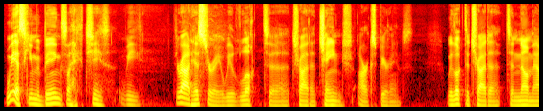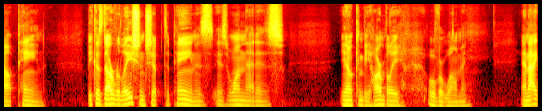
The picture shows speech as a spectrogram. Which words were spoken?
We as human beings, like, geez, we throughout history we look to try to change our experience. We look to try to to numb out pain, because our relationship to pain is is one that is, you know, can be horribly overwhelming, and I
